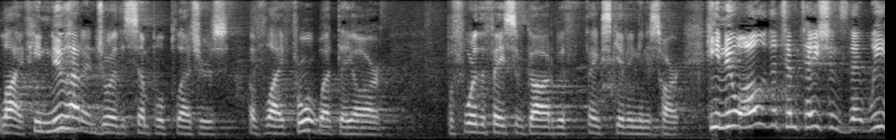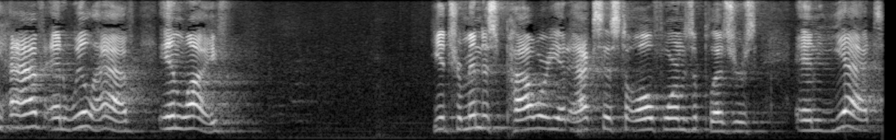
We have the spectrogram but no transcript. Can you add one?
life. He knew how to enjoy the simple pleasures of life for what they are before the face of God with thanksgiving in his heart. He knew all of the temptations that we have and will have in life. He had tremendous power, he had access to all forms of pleasures, and yet,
